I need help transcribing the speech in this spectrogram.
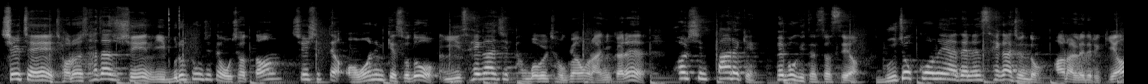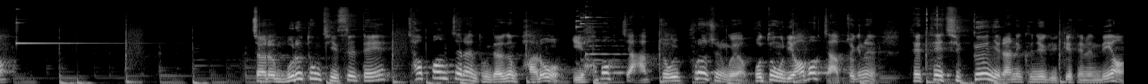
실제 저를 찾아주신 이 무릎 통증 때 오셨던 70대 어머님께서도 이 세 가지 방법을 적용하고 나니까는 훨씬 빠르게 회복이 됐었어요. 무조건 해야 되는 세 가지 운동 바로 알려드릴게요. 자, 여러분 무릎 통증 있을 때첫 번째라는 동작은 바로 이 허벅지 앞쪽을 풀어주는 거예요. 보통 우리 허벅지 앞쪽에는 대퇴직근이라는 근육이 있게 되는데요.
